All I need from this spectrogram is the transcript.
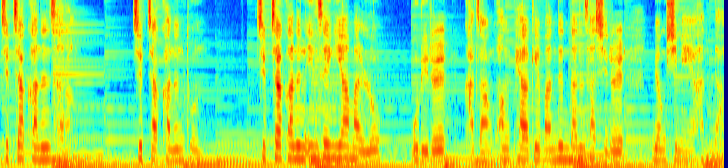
집착하는 사랑, 집착하는 돈, 집착하는 인생이야말로 우리를 가장 황폐하게 만든다는 사실을 명심해야 한다.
